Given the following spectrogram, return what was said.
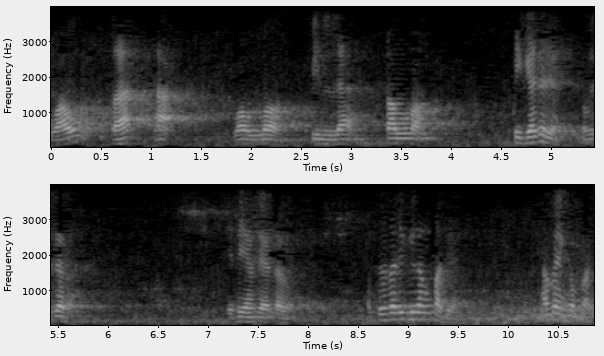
Wow, ba, ta. Wallah, billah, tallah. Tiga saja, Besar. Itu yang saya tahu. Abdul tadi bilang empat ya? Apa yang keempat?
